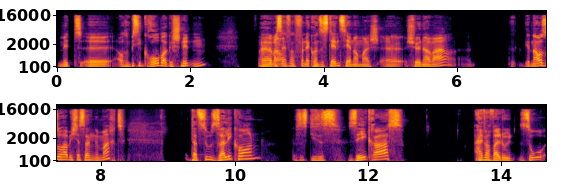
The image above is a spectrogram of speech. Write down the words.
mit äh, auch ein bisschen grober geschnitten, äh, genau. was einfach von der Konsistenz her nochmal äh, schöner war. Genauso habe ich das dann gemacht. Dazu Salikorn das ist dieses Seegras. Einfach weil du so,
